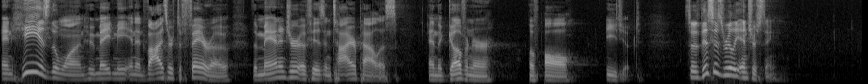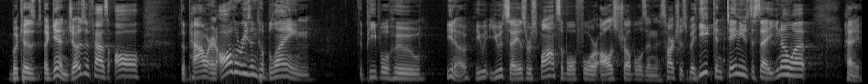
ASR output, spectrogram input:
And he is the one who made me an advisor to Pharaoh, the manager of his entire palace, and the governor of all Egypt. So this is really interesting because, again, Joseph has all the power and all the reason to blame the people who, you know, he, you would say is responsible for all his troubles and his hardships. But he continues to say, you know what? Hey,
